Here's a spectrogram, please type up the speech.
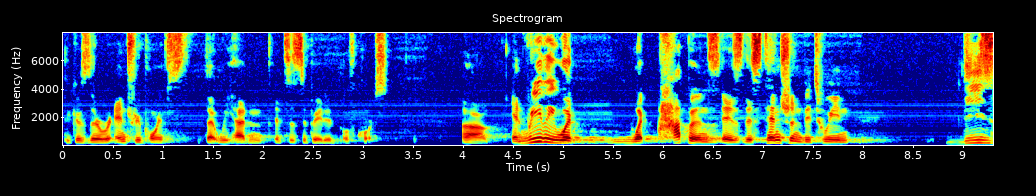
because there were entry points that we hadn't anticipated, of course. Um, and really what, what happens is this tension between these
